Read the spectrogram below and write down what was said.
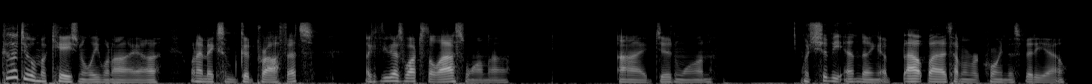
Because I do them occasionally when I uh, when I make some good profits. Like if you guys watched the last one, uh, I did one, which should be ending about by the time I'm recording this video.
